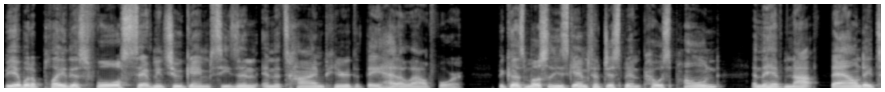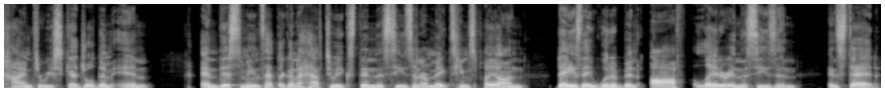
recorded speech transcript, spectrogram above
be able to play this full 72 game season in the time period that they had allowed for because most of these games have just been postponed and they have not found a time to reschedule them in. And this means that they're going to have to extend the season or make teams play on days they would have been off later in the season instead.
